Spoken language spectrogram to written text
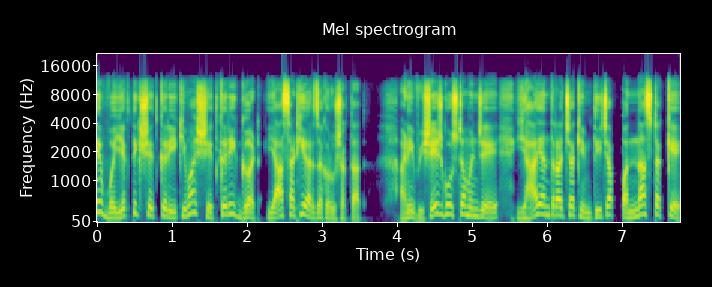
ते वैयक्तिक शेतकरी किंवा शेतकरी गट यासाठी अर्ज करू शकतात. आणि विशेष गोष्ट म्हणजे ह्या यंत्राच्या किमतीच्या पन्नास टक्के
